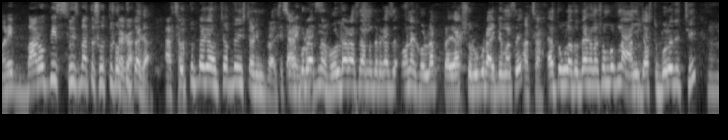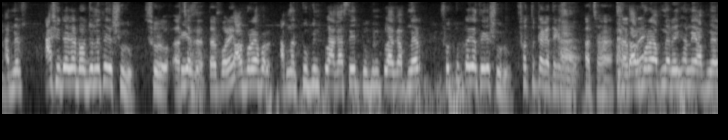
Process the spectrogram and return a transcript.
মানে বারো পিস সুইচ মাত্র সত্তর টাকা সত্তর টাকা? আচ্ছা। সত্তর টাকা হচ্ছে আপনার স্টার্টিং প্রাইস তারপরে আপনার হোল্ডার আছে আমাদের কাছে অনেক হোল্ডার প্রায় একশোর উপর আইটেম আছে। আচ্ছা। এতগুলা তো দেখানো সম্ভব না আমি জাস্ট বলে দিচ্ছি। আপনার আশি টাকা ডর্জনের থেকে শুরু। শুরু ঠিক আচ্ছা আছে? হ্যাঁ, তারপরে? তারপরে আপনার টুপিন প্লাগ আছে টুপিন প্লাগ আপনার সত্তর টাকা থেকে শুরু। সত্তর টাকা থেকে শুরু হ্যাঁ। আচ্ছা হ্যাঁ তারপরে? আপনার এখানে আপনার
